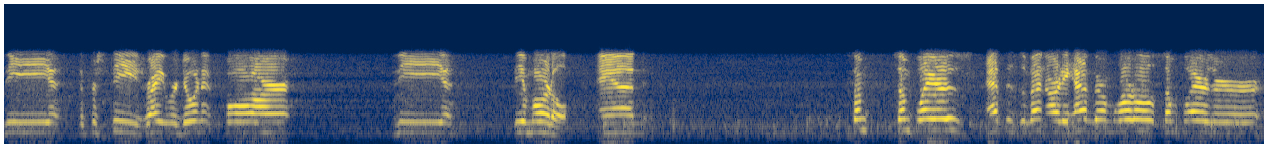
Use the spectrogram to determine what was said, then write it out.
the the prestige, right? We're doing it for the the immortal. And some some players at this event already have their immortal. Some players are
